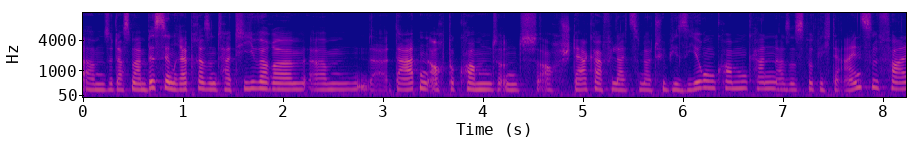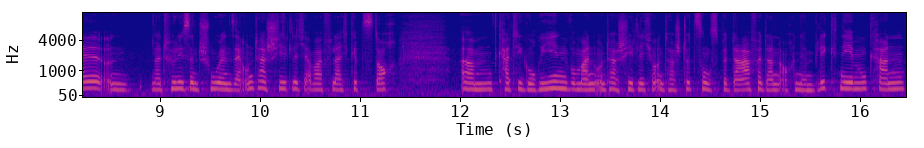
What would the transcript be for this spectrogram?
ähm, sodass man ein bisschen repräsentativere ähm, Daten auch bekommt und auch stärker vielleicht zu einer Typisierung kommen kann. Also es ist wirklich der Einzelfall und natürlich sind Schulen sehr unterschiedlich, aber vielleicht gibt es doch ähm, Kategorien, wo man unterschiedliche Unterstützungsbedarfe dann auch in den Blick nehmen kann.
